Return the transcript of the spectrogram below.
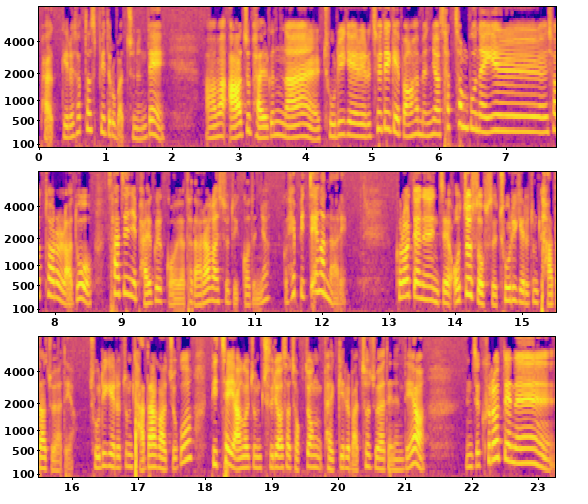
밝기를 셔터 스피드로 맞추는데 아마 아주 밝은 날 조리개를 최대 개방하면요 4000분의 1 셔터를 놔도 사진이 밝을 거예요 다 날아갈 수도 있거든요 그 햇빛 쨍한 날에 그럴 때는 이제 어쩔 수 없어요. 조리개를 좀 닫아줘야 돼요. 조리개를 좀 닫아가지고 빛의 양을 좀 줄여서 적정 밝기를 맞춰줘야 되는데요. 이제 그럴 때는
